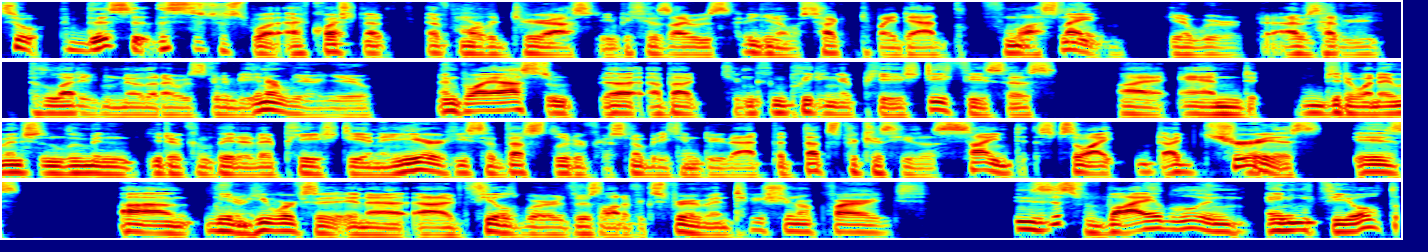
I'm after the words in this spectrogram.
So this this is just what a question of, of morbid curiosity because I was you know was talking to my dad from last night. You know, we were I was having letting him know that I was going to be interviewing you, and I asked him uh, about completing a PhD thesis. Uh, and, you know, when I mentioned Luhmann, you know, completed a PhD in a year, he said, that's ludicrous. Nobody can do that. But that's because he's a scientist. So I, I'm curious is, um, you know, he works in a, a, field where there's a lot of experimentation required. Is this viable in any field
